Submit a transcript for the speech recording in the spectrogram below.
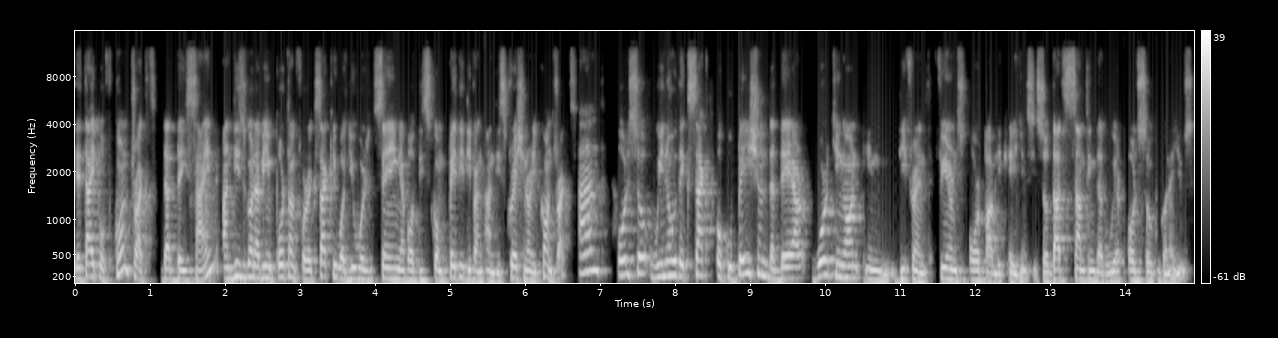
the type of contract that they sign. And this is going to be important for exactly what you were saying about these competitive and, and, discretionary contracts. And also, we know the exact occupation that they are working on in different firms or public agencies. So that's something that we're also going to use.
